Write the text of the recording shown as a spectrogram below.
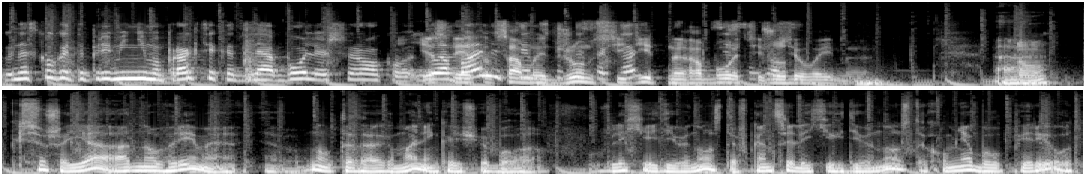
насколько это применима практика для более широкого. Если Глобально этот самый тем, Джун сидит на работе все время. А, ну? Ксюша, я одно время, ну, тогда маленькая еще была, в лихие 90-е, в конце лихих 90-х, у меня был период,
